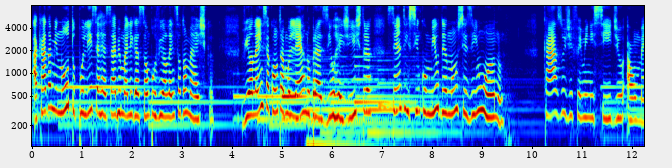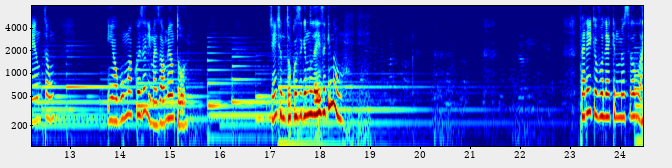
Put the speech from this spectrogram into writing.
A cada minuto, polícia recebe uma ligação por violência doméstica. Violência contra a mulher no Brasil registra 105 mil denúncias em um ano. Casos de feminicídio aumentam em alguma coisa ali, mas aumentou. Gente, eu não estou conseguindo ler isso aqui, não. Espera aí que eu vou ler aqui no meu celular.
